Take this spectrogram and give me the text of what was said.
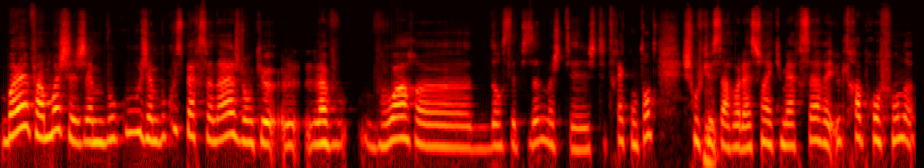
ouais enfin moi j'ai- j'aime beaucoup j'aime beaucoup ce personnage donc euh, la vo- voir euh, dans cet épisode moi j'étais très contente. Je trouve que Mm. sa relation avec Mercer est ultra profonde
